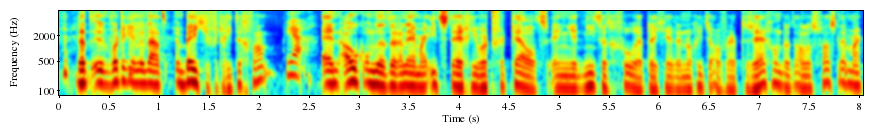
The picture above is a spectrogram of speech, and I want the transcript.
dat eh, word ik inderdaad een beetje verdrietig van. Ja. En ook omdat er alleen maar iets tegen je wordt verteld en je niet het gevoel hebt dat je er nog iets over hebt te zeggen, omdat alles vastlegt. Maar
